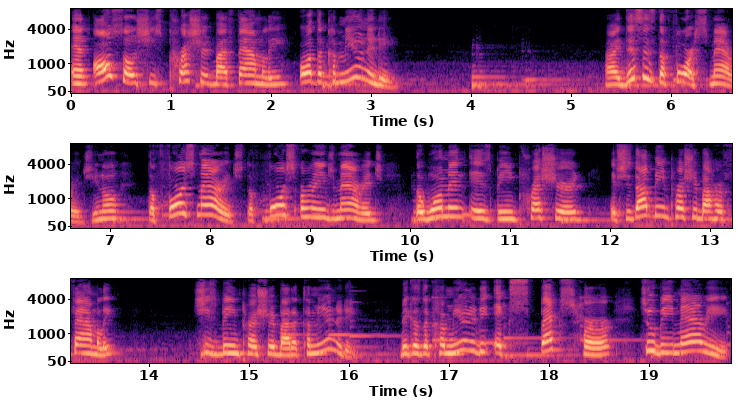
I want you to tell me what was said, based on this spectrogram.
And also, she's pressured by family or the community. All right, this is the forced marriage. You know, the forced marriage, the forced arranged marriage, the woman is being pressured. If she's not being pressured by her family, she's being pressured by the community because the community expects her to be married,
